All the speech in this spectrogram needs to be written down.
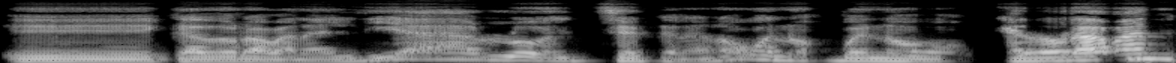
que adoraban al diablo, etcétera, ¿no? Bueno, bueno, que adoraban.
